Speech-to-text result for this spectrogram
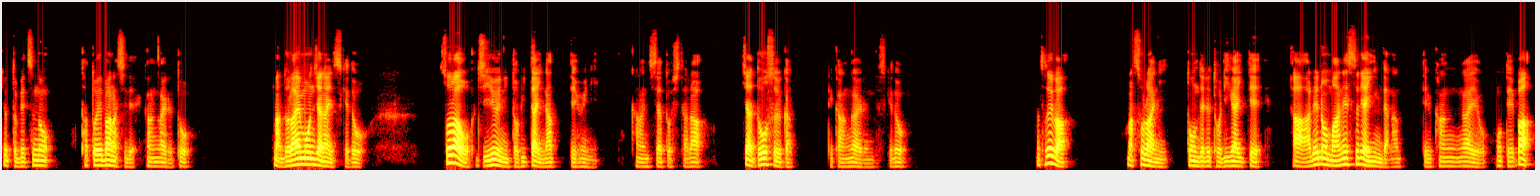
ちょっと別の例え話で考えると、まあドラえもんじゃないですけど、空を自由に飛びたいなっていうふうに感じたとしたら、じゃあどうするかって考えるんですけど、例えば、まあ空に飛んでる鳥がいて、ああ、あれの真似すりゃいいんだなっていう考えを持てば、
